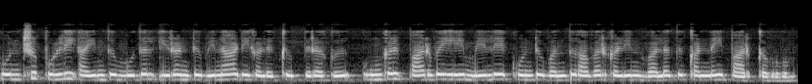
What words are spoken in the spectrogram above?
ஒன்று புள்ளி ஐந்து முதல் இரண்டு வினாடிகளுக்கு பிறகு உங்கள் பார்வையை மேலே கொண்டு வந்து அவர்களின் வலது கண்ணை பார்க்கவும்.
